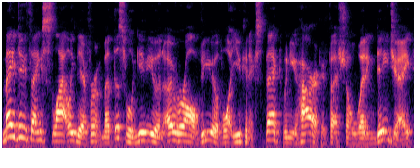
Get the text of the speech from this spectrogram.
may do things slightly different, but this will give you an overall view of what you can expect when you hire a professional wedding DJ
